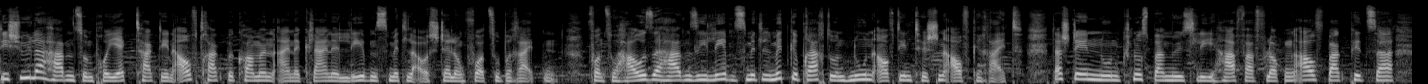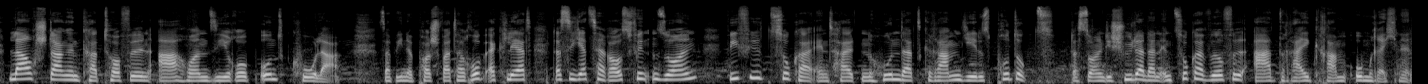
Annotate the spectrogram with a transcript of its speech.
Die Schüler haben zum Projekttag den Auftrag bekommen, eine kleine Lebensmittelausstellung vorzubereiten. Von zu Hause haben sie Lebensmittel mitgebracht und nun auf den Tischen aufgereiht. Da stehen nun Knuspermüsli, Haferflocken, Aufbackpizza, Lauchstangen, Kartoffeln, Ahornsirup und Cola. Sabine Poschwatter-Rupp erklärt, dass sie jetzt herausfinden sollen, wie viel Zucker enthalten 100 Gramm jedes Produkts. Das sollen die Schüler dann in Zuckerwürfel A3 Gramm umrechnen.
